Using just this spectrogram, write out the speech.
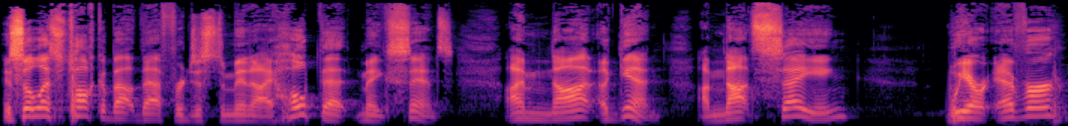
And so let's talk about that for just a minute. I hope that makes sense. I'm not, again, I'm not saying we are ever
